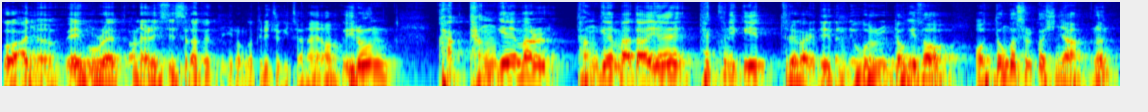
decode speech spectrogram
그 아니면 웨이브렛 어널리시스라든지 이런 것들이 쭉 있잖아요. 이런 각 단계말 단계마다의 테크닉이 들어가야 되는 요거를 여기서 어떤 거쓸 것이냐는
